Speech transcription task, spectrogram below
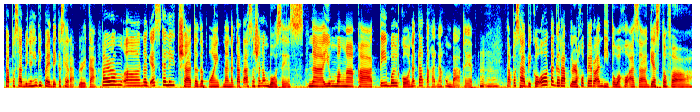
Tapos sabi niya, hindi pwede kasi Rappler ka. Parang ah, nag-escalate siya to the point na nagtataas na siya ng boses na yung mga ka-table ko, nagtataka na kung bakit. Mm-mm. Tapos sabi ko, oh, taga-Rappler ako pero andito ako as a guest of a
